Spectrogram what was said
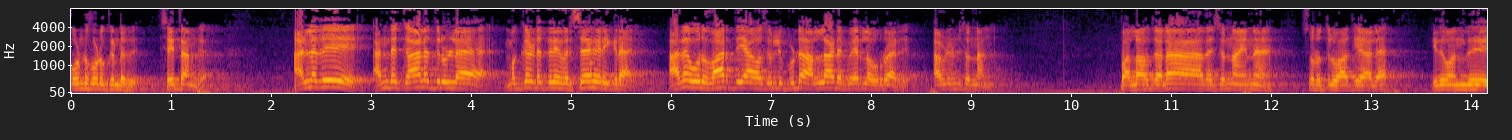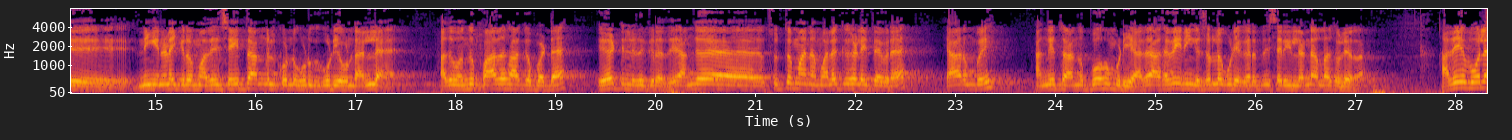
கொண்டு கொடுக்கின்றது சைத்தான்கள். அல்லது அந்த காலத்தில் உள்ள மக்களிடத்தில் இவர் சேகரிக்கிறார். அதை ஒரு வார்த்தையாக சொல்லிவிட்டு அல்லாட பேர்ல விடுறாரு அப்படின்னு சொன்னாங்க. இப்ப அல்லாஹு தாலா அதை சொன்னா என்ன சுரத்தில் வாக்கையால? இது வந்து நீங்க நினைக்கிற மாதிரி செய்தாங்கள் கொண்டு கொடுக்கக்கூடிய ஒன்று அல்ல. அது வந்து பாதுகாக்கப்பட்ட ஏட்டில் இருக்கிறது. அங்க சுத்தமான மலக்குகளை தவிர யாரும் போய் அங்கே அங்க போக முடியாது. ஆகவே நீங்க சொல்லக்கூடிய கருத்து சரியில்லைன்னு அல்லாஹ் சொல்லிடுறான். அதே போல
